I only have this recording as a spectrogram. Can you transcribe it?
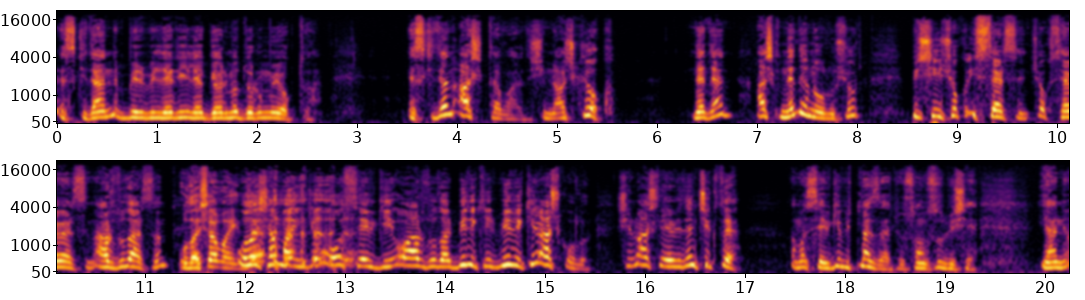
Eskiden birbirleriyle görme durumu yoktu. Eskiden aşk da vardı. Şimdi aşk yok. Neden? Aşk neden oluşur? Bir şeyi çok istersin, çok seversin, arzularsın. Ulaşamayınca. Ulaşamayınca o sevgi, o arzular birikir, birikir aşk olur. Şimdi aşk evreden çıktı. Ama sevgi bitmez zaten. Sonsuz bir şey. Yani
